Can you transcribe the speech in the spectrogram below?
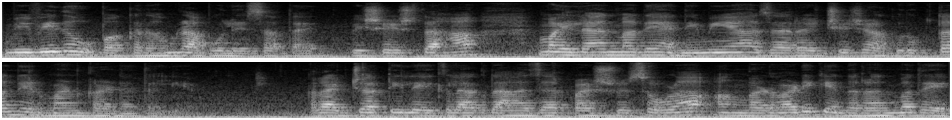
विविध उपक्रम राबवले जात आहेत. विशेषतः महिलांमध्ये अनिमिया आजाराची जागरूकता निर्माण करण्यात आली आहे. राज्यातील एक लाख दहा हजार पाचशे सोळा अंगणवाडी केंद्रांमध्ये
